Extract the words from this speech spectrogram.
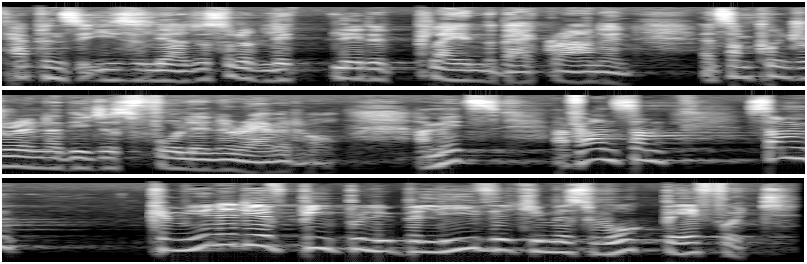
It happens easily. I just sort of let, let it play in the background, and at some point or another, you just fall in a rabbit hole. I met, I found some, some community of people who believe that you must walk barefoot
